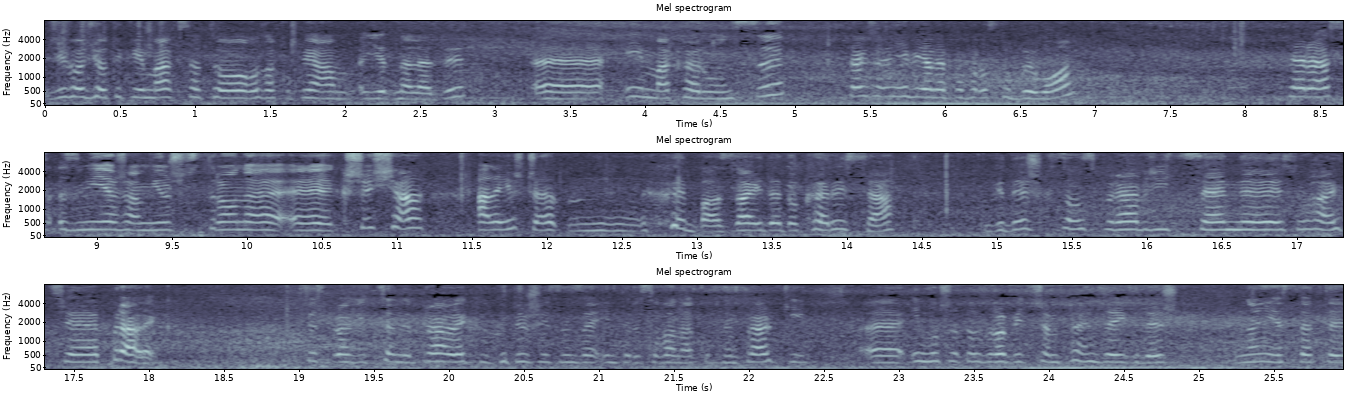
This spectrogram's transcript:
Jeśli chodzi o TK Maxa, to zakupiłam jedne LEDy, i makarunsy. Także niewiele po prostu było. Teraz zmierzam już w stronę e, Krzysia, ale jeszcze mm, chyba zajdę do Karysa, gdyż chcę sprawdzić ceny, słuchajcie, pralek. Chcę sprawdzić ceny pralek, gdyż jestem zainteresowana kupnem pralki e, i muszę to zrobić czym prędzej, gdyż no niestety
